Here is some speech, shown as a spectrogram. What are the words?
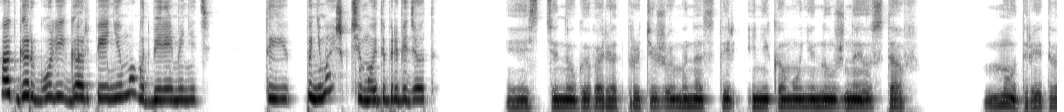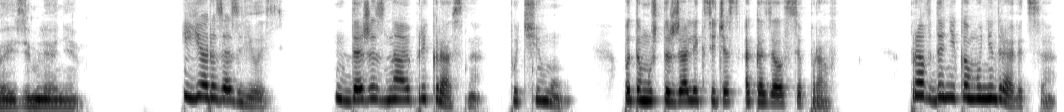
От горгулей гарпии не могут беременеть. Ты понимаешь, к чему это приведет? Истину говорят про чужой монастырь и никому не нужный устав. Мудрые твои земляне. И я разозлилась. Даже знаю прекрасно, почему. Потому что Жалик сейчас оказался прав. Правда никому не нравится.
